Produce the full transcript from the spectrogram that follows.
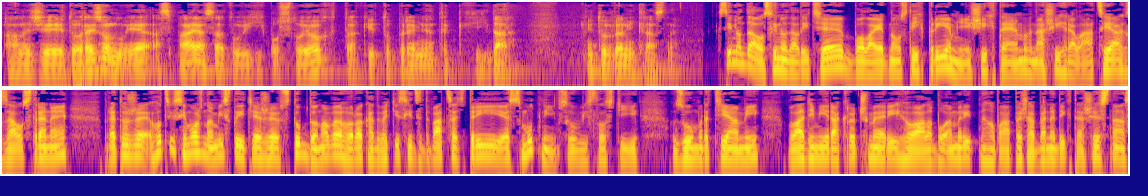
Ale že to rezonuje a spája sa to v ich postojoch, tak je to pre mňa taký dar. Je to veľmi krásne. Synoda o synodalite bola jednou z tých príjemnejších tém v našich reláciách zaostrené, pretože hoci si možno myslíte, že vstup do nového roka 2023 je smutný v súvislosti s úmrtiami Vladimíra Krčmeryho alebo emeritného pápeža Benedikta XVI.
